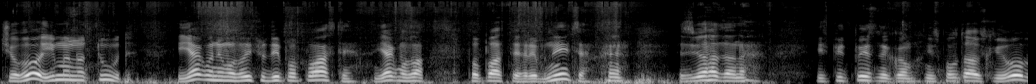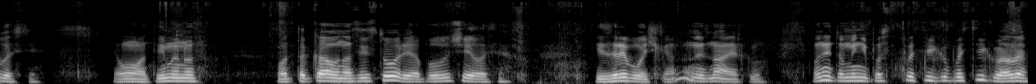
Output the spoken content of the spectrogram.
чого іменно тут. І як вони могли сюди попасти. Як могла попасти грибниця, зв'язана із підписником із Полтавської області. От, іменно от така у нас історія вийшла. Із грибочка. Ну не знаю. Вони то мені по, стійку по стійку, але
